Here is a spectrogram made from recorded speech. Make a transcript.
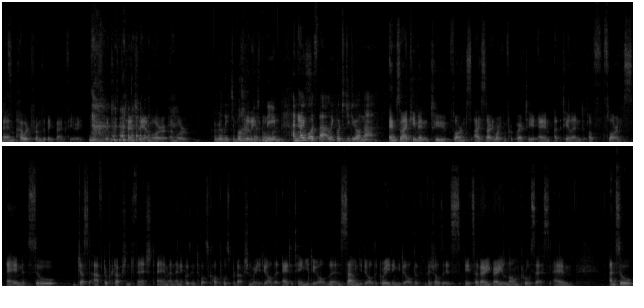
yes. um, Howard from The Big Bang Theory, which is potentially a more a more relatable, relatable name. One. And yes. how was that? Like, what did you do on that? Um, so I came into Florence. I started working for QWERTY um, at the tail end of Florence. Um, so just after production finished, um, and then it goes into what's called post production, where you do all the editing, you do all the mm-hmm. sound, you do all the grading, you do all the visuals. It's it's a very very long process, um, and so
